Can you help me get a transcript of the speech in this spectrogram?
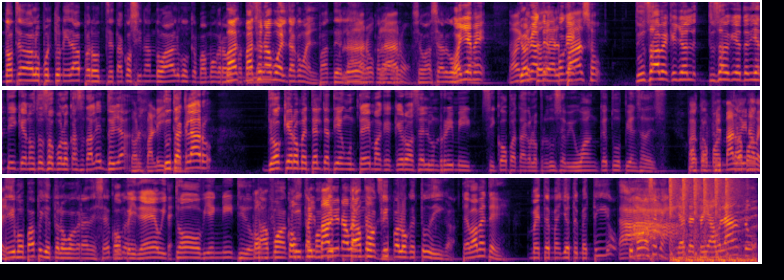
No te ha dado la oportunidad, pero se está cocinando algo que vamos a grabar. Va, a hacer una vuelta con él. Pandeleo, Claro, claro, claro. Se va a hacer algo. Óyeme, No, yo me que todo atre- el porque paso. tú sabes que yo tú sabes que yo te dije a ti que nosotros somos los cazatalentos ya. Normalito. Tú estás claro. Yo quiero meterte a ti en un tema que quiero hacerle un remix psicópata que lo produce B1. ¿Qué tú piensas de eso? Para Estamos- confirmarlo de una vez. papi, yo te lo voy a agradecer. Con video y todo bien nítido. Con- Estamos aquí, estamos confirmado aquí, de una vez, estamos entonces. aquí para lo que tú digas. ¿Te va a meter? Méteme, yo estoy metido. ¿Tú me vas a sacar? Ya te estoy hablando.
